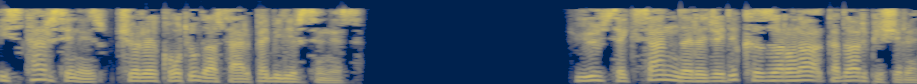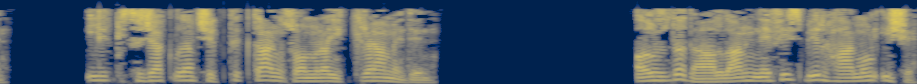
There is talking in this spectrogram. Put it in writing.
İsterseniz çörek otu da serpebilirsiniz. 180 derecede kızarana kadar pişirin. İlk sıcaklığa çıktıktan sonra ikram edin. Ağızda dağılan nefis bir hamur işi.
